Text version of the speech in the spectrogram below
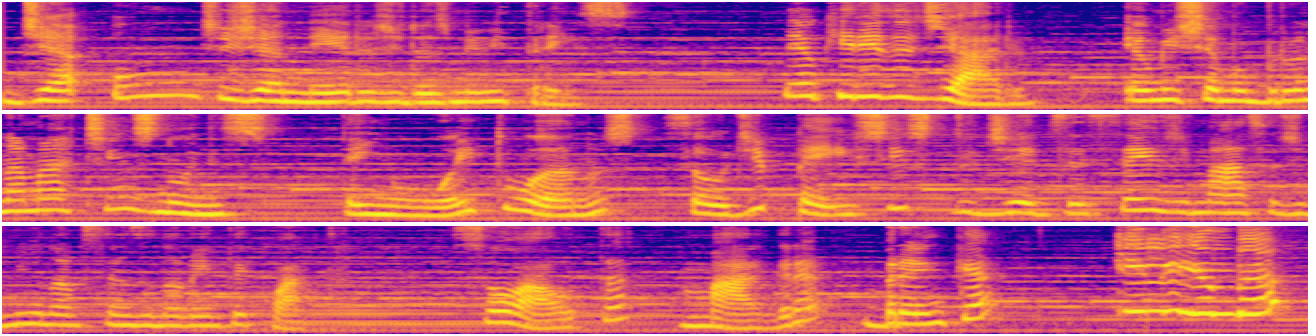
Dia 1 de janeiro de 2003. Meu querido diário, eu me chamo Bruna Martins Nunes, tenho 8 anos, sou de Peixes, do dia 16 de março de 1994. Sou alta, magra, branca e linda.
